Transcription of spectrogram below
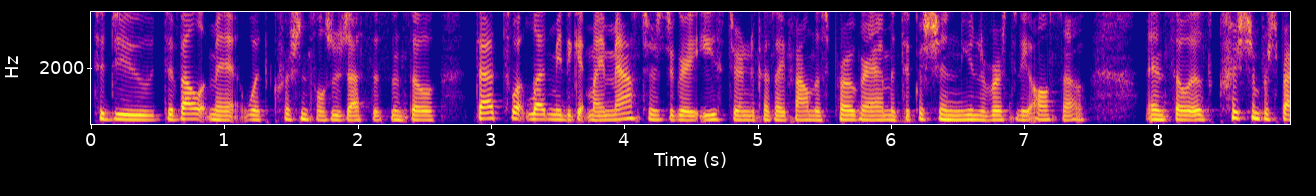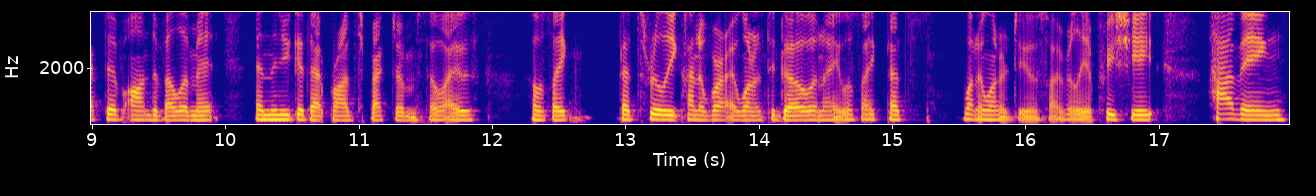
to do development with Christian social justice. And so that's what led me to get my master's degree at Eastern because I found this program. It's a Christian university also. And so it was Christian perspective on development. And then you get that broad spectrum. So I was, I was like, that's really kind of where I wanted to go. And I was like, that's what I want to do. So I really appreciate having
